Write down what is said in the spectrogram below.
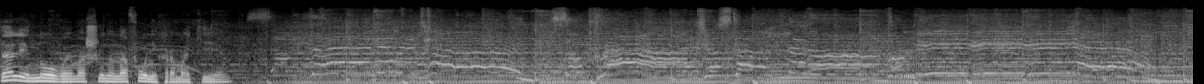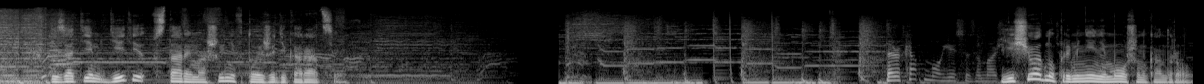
Далее новая машина на фоне хромакея. И затем дети в старой машине в той же декорации. Еще одно применение Motion Control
